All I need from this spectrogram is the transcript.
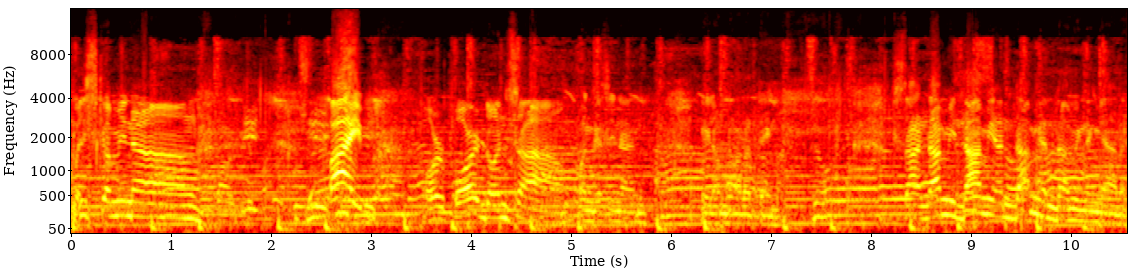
Malis kami ng 5 or 4 doon sa Pangasinan. Ilang nakarating. Sa ang dami, dami, ang dami, ang daming nangyari.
